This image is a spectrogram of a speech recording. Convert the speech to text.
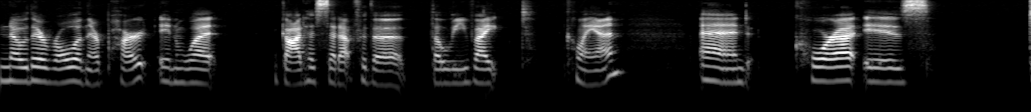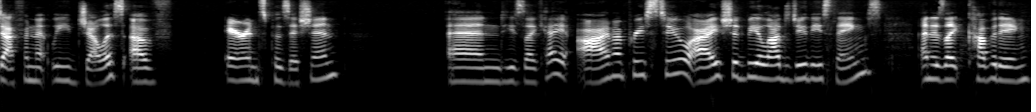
know their role and their part in what God has set up for the the Levite clan, and Korah is definitely jealous of Aaron's position. And he's like, "Hey, I'm a priest too. I should be allowed to do these things." And is like coveting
